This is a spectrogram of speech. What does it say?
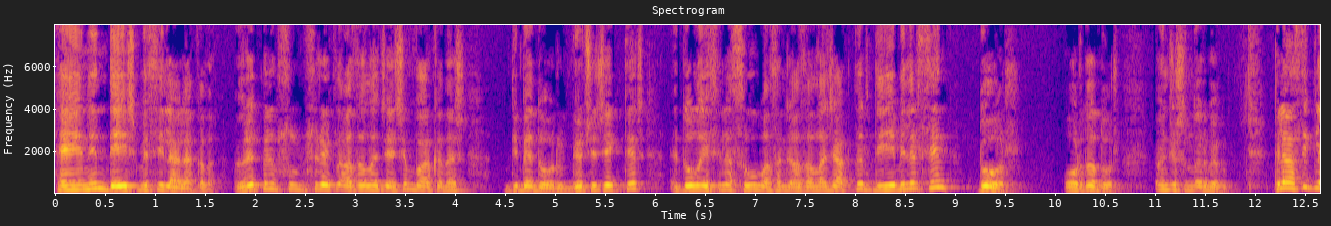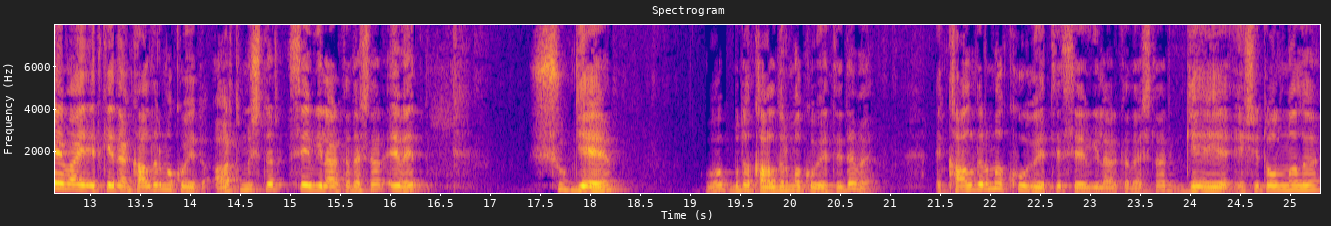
H'nin değişmesiyle alakalı. Öğretmenim su sürekli azalacağı için bu arkadaş dibe doğru göçecektir. E, dolayısıyla sıvı basıncı azalacaktır diyebilirsin. Dur. Orada dur. Önce şunları bakın. Plastik levhayı etki eden kaldırma kuvveti artmıştır. Sevgili arkadaşlar evet şu G hop, bu da kaldırma kuvveti değil mi? E, kaldırma kuvveti sevgili arkadaşlar G'ye eşit olmalı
